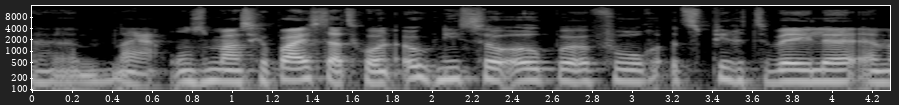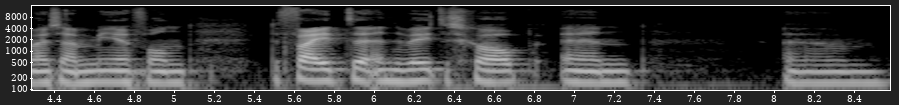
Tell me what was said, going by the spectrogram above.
Um, nou ja, onze maatschappij staat gewoon ook niet zo open voor het spirituele. En wij zijn meer van de feiten en de wetenschap. En um,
